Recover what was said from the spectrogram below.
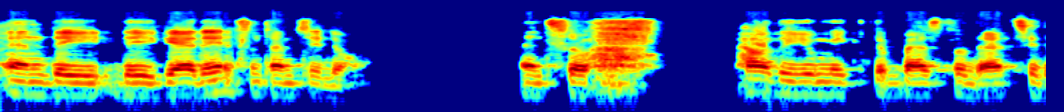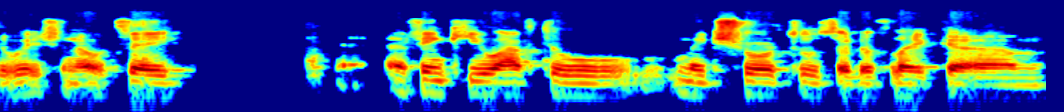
and they they get it, sometimes they don't. And so, how do you make the best of that situation? I would say, I think you have to make sure to sort of like um,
